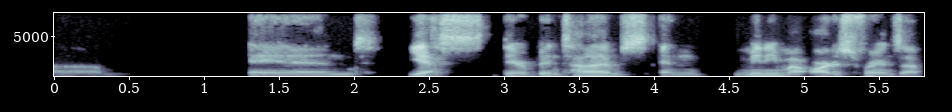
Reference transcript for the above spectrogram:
Um, and yes, there have been times, and many of my artist friends, I've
